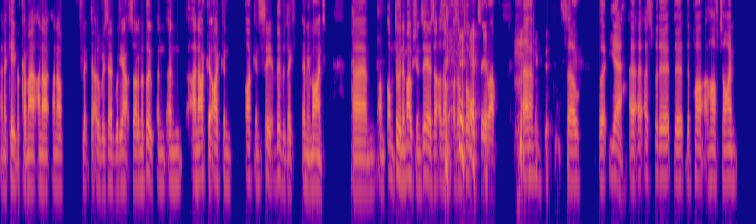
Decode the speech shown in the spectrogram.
and the keeper come out, and I and I flicked it over his head with the outside of my boot, and and and I can I can I can see it vividly in my mind. Um, I'm, I'm doing emotions here as, as, I'm, as I'm talking to you. Um, so, but yeah, uh, as for the, the the part at half time,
